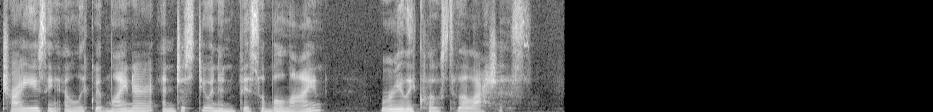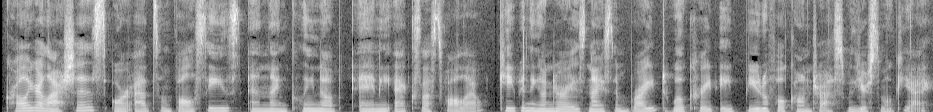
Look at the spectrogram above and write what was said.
try using a liquid liner and just do an invisible line really close to the lashes. Curl your lashes or add some falsies and then clean up any excess fallout. Keeping the under eyes nice and bright will create a beautiful contrast with your smoky eye.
